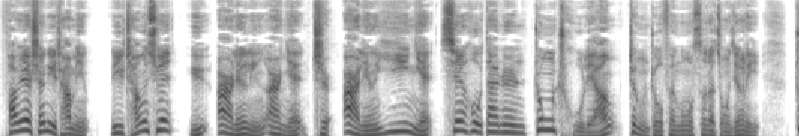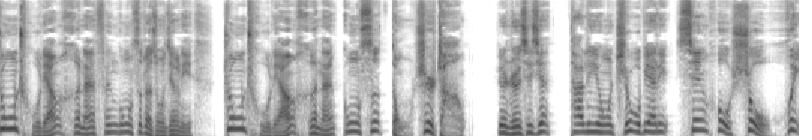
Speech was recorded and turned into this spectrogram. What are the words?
法院审理查明。李长轩于二零零二年至二零一一年先后担任中储粮郑州分公司的总经理、中储粮河南分公司的总经理、中储粮河南公司董事长。任职期间，他利用职务便利，先后受贿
